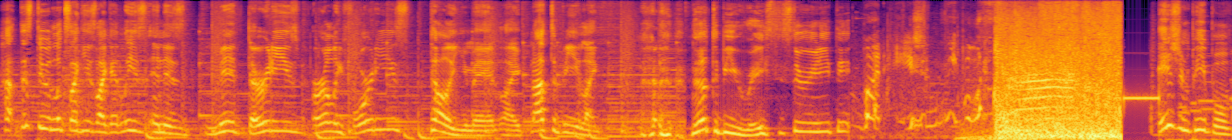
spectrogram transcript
How, this dude looks like he's like at least in his mid 30s, early 40s. Tell you, man, like not to be like, not to be racist or anything, but Asian people Asian people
